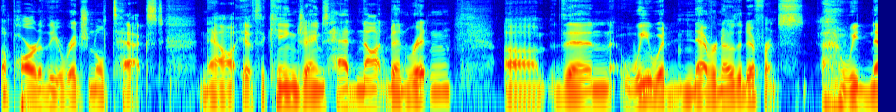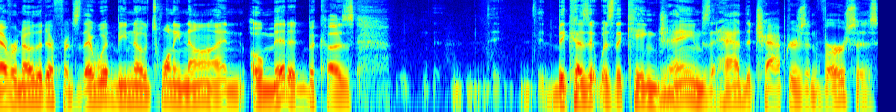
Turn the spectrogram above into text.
a part of the original text. Now, if the King James had not been written, um, then we would never know the difference. We'd never know the difference. There would be no 29 omitted because because it was the King James that had the chapters and verses.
